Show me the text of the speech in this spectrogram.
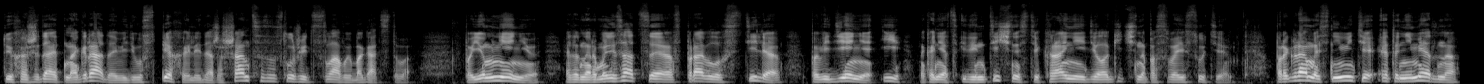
то их ожидает награда в виде успеха или даже шанса заслужить славу и богатство. По ее мнению, эта нормализация в правилах стиля, поведения и, наконец, идентичности крайне идеологична по своей сути. Программа «Снимите это немедленно»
